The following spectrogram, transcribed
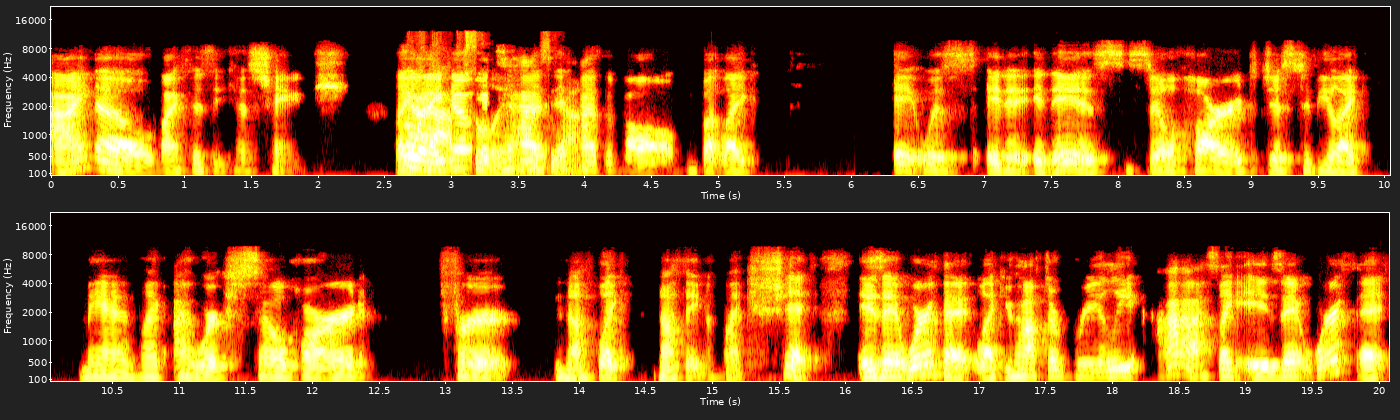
I know my physique has changed. Like oh, I know it has, yeah. it has evolved, but like it was, it, it is still hard just to be like, man, like I work so hard for nothing, like nothing. I'm like, shit, is it worth it? Like you have to really ask, like, is it worth it?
